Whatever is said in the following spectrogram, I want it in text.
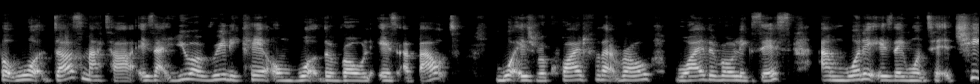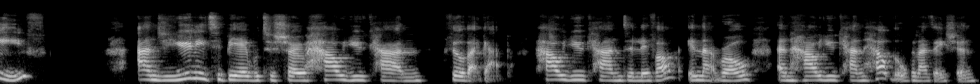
but what does matter is that you are really clear on what the role is about what is required for that role, why the role exists, and what it is they want to achieve. And you need to be able to show how you can fill that gap, how you can deliver in that role, and how you can help the organization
